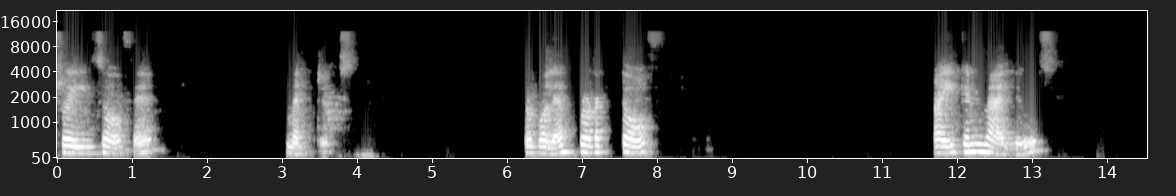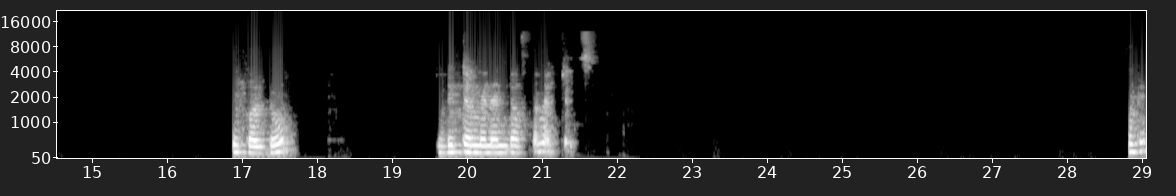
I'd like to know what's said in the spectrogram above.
trace of a matrix. അതുപോലെ product of values equal to determinant of the matrix. Okay.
